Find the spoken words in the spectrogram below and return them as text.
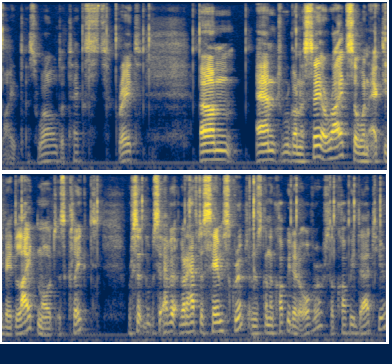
white as well, the text, great. Um, and we're gonna say, all right, so when activate light mode is clicked, we're gonna have the same script. I'm just gonna copy that over. So copy that here.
